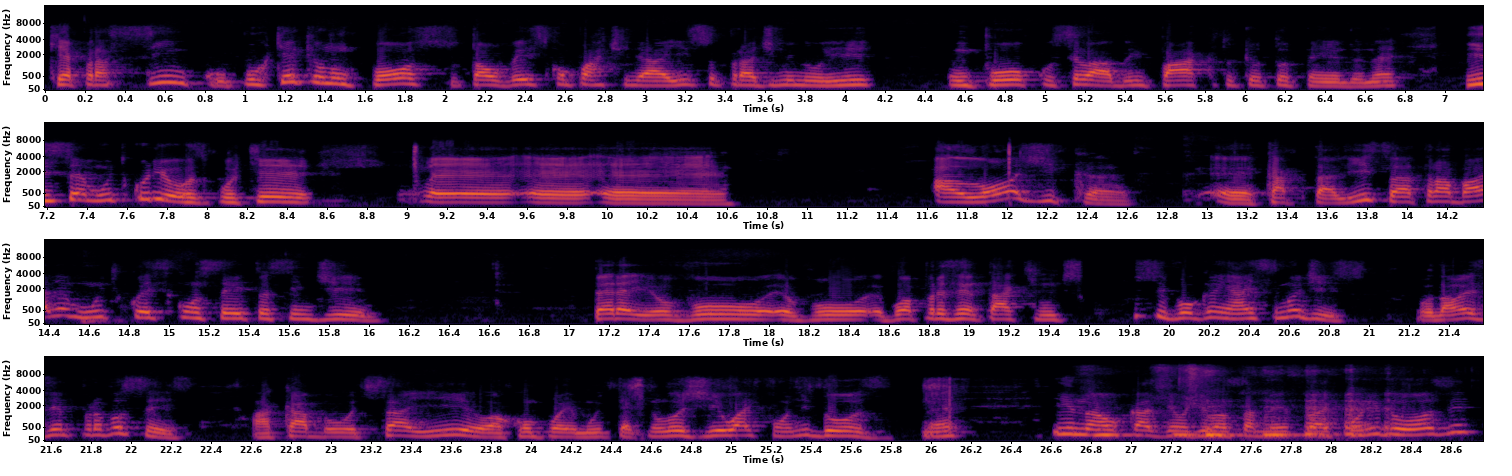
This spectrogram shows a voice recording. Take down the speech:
que é para cinco? Por que, que eu não posso, talvez, compartilhar isso para diminuir um pouco, sei lá, do impacto que eu estou tendo, né? Isso é muito curioso, porque é, é, é, a lógica é, capitalista ela trabalha muito com esse conceito assim de peraí, eu vou, eu vou, eu vou apresentar aqui um discurso e vou ganhar em cima disso. Vou dar um exemplo para vocês. Acabou de sair, eu acompanho muito tecnologia, o iPhone 12, né? E na ocasião de lançamento do iPhone 12,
